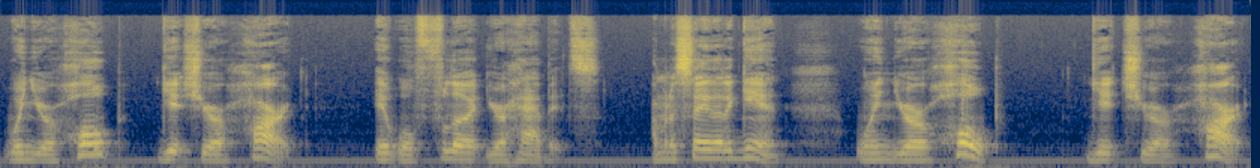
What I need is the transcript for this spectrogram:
when your hope gets your heart, it will flood your habits. I'm going to say that again. When your hope gets your heart,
